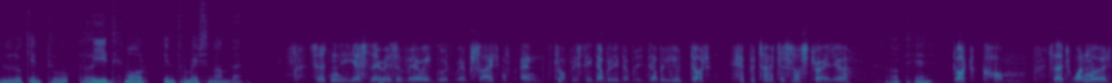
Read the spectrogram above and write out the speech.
look into, read more information on that? Certainly, yes, there is a very good website, and it's obviously www.hepatitisaustralia.com. Okay. So that's one word,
